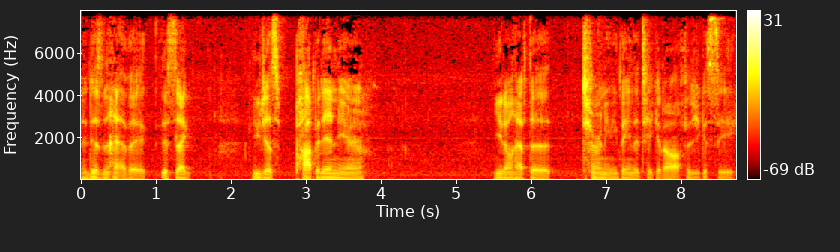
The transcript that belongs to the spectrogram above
it doesn't have a it's like you just pop it in there. You don't have to turn anything to take it off as you can see.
